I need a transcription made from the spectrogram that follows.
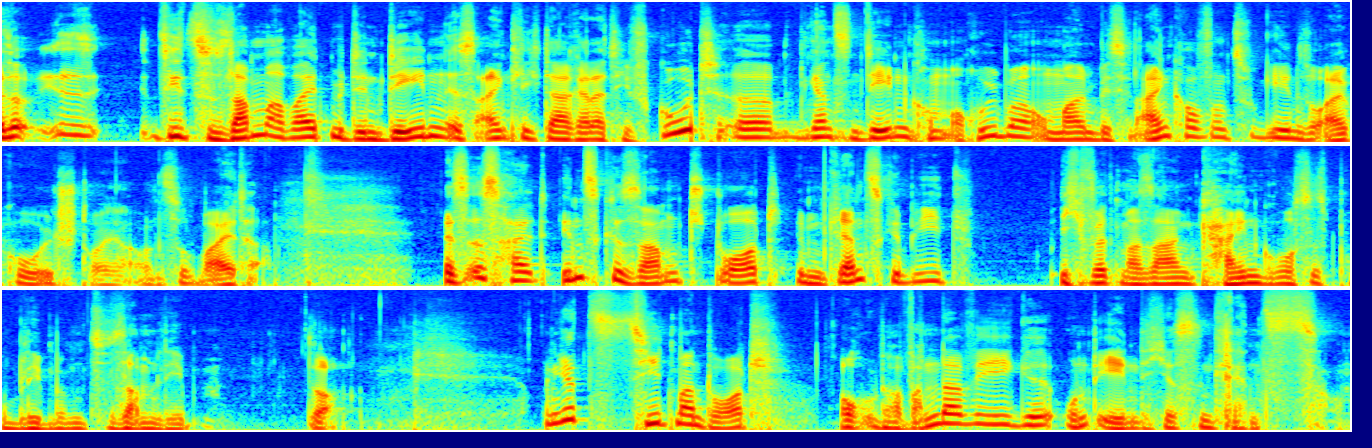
also die Zusammenarbeit mit den Dänen ist eigentlich da relativ gut. Äh, die ganzen Dänen kommen auch rüber, um mal ein bisschen einkaufen zu gehen, so Alkoholsteuer und so weiter. Es ist halt insgesamt dort im Grenzgebiet, ich würde mal sagen, kein großes Problem dem Zusammenleben. So. Und jetzt zieht man dort auch über Wanderwege und ähnliches einen Grenzzaun.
